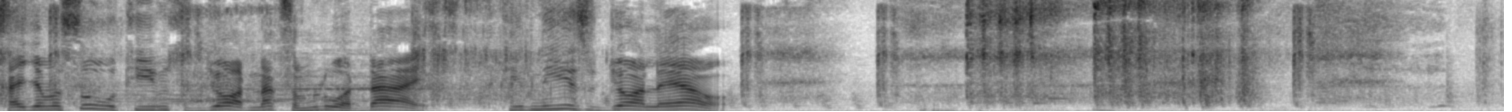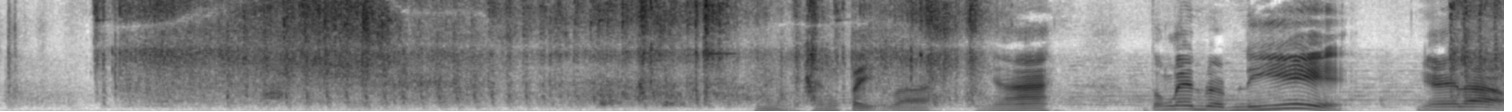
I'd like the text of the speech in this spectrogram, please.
ใครจะมาสู้ทีมสุดยอดนักสำรวจได้ ทีมนี้สุดยอดแล้วนี่แฮงเตะมาไงต้องเล่นแบบนี้ไงแล้ว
